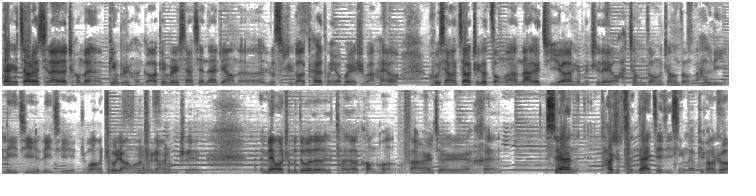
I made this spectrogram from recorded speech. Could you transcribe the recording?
但是交流起来的成本并不是很高，并不是像现在这样的如此之高。开个同学会，是吧？还要互相叫这个总啊、那个局啊什么之类的。哇，张总、张总啊，李李局、李局，王处长、王处长什么之类的，没有这么多的条条框框，反而就是很，虽然它是存在阶级性的。比方说。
